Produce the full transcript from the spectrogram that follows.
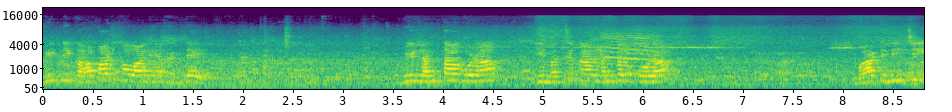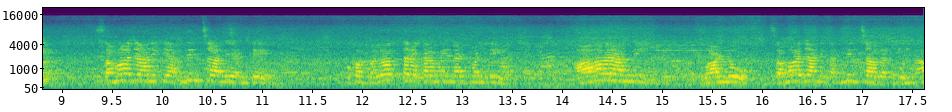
వీటిని కాపాడుకోవాలి అని అంటే వీళ్ళంతా కూడా ఈ మత్స్యకారులందరూ కూడా వాటి నుంచి సమాజానికి అందించాలి అంటే ఒక బలోత్తరకరమైనటువంటి ఆహారాన్ని వాళ్ళు సమాజానికి అందించాలనుకున్నా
